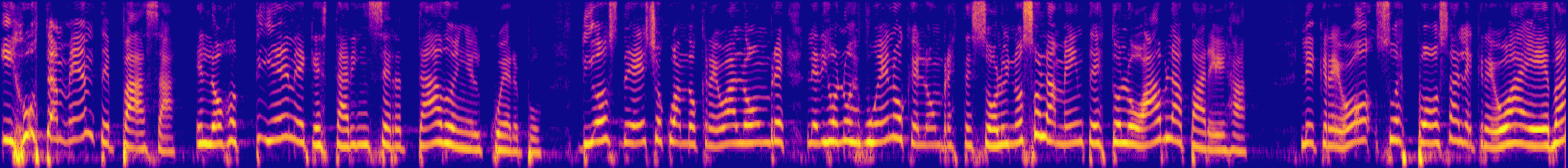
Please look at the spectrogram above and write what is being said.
Y justamente pasa, el ojo tiene que estar insertado en el cuerpo. Dios de hecho cuando creó al hombre le dijo, no es bueno que el hombre esté solo. Y no solamente esto lo habla pareja. Le creó su esposa, le creó a Eva,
